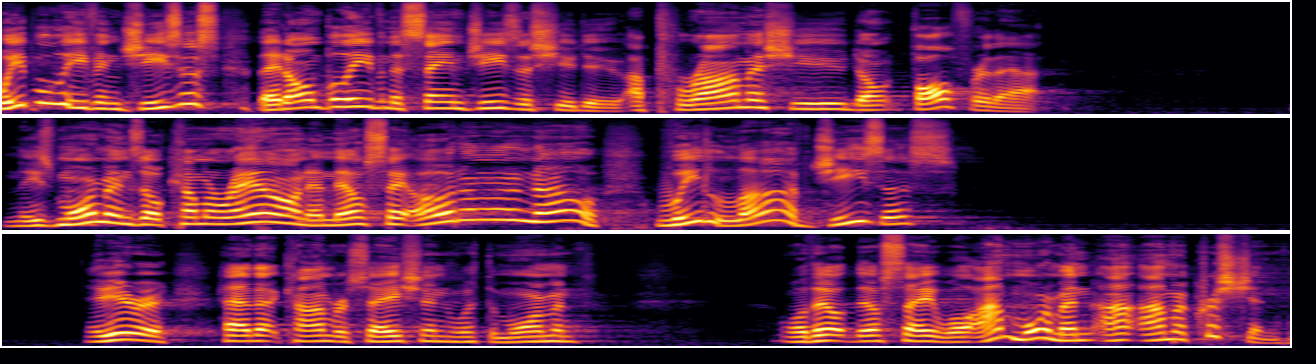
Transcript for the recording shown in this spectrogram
We believe in Jesus. They don't believe in the same Jesus you do. I promise you, don't fall for that. And these Mormons, they'll come around and they'll say, Oh, no, no, no. We love Jesus. Have you ever had that conversation with the Mormon? Well, they'll, they'll say, Well, I'm Mormon, I, am a Christian.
